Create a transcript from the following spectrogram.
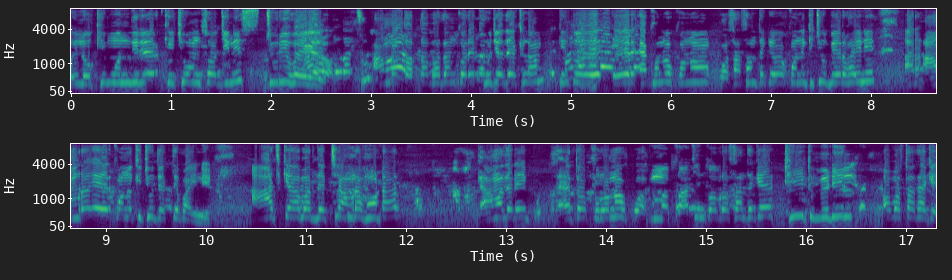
ওই লক্ষ্মী মন্দিরের কিছু অংশ জিনিস চুরি হয়ে গেল। আমরা তত্ত্বাবধান করে খুঁজে দেখলাম, কিন্তু এর এখনও কোনো প্রশাসন থেকে কোনো কিছু বের হয়নি, আর আমরা এর কোনো কিছু দেখতে পাইনি। আজকে আবার দেখছি আমরা হঠাৎ আমাদের এই এত পুরনো প্রাচীন কবরস্থান থেকে ঠিক মিডিল অবস্থা থাকে,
